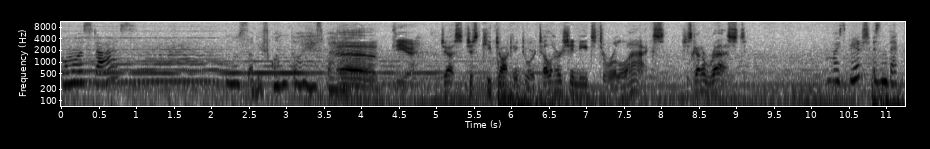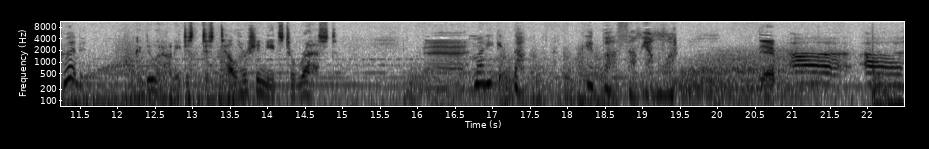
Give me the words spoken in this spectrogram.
¿cómo estás? No sabes cuánto es para... Oh dear. Jess, just keep talking to her. Tell her she needs to relax. She's gotta rest. My Spanish isn't that good. You can do it, honey. Just just tell her she needs to rest. Uh, Mariquita. ¿Qué pasa, mi amor? yep. Uh, uh...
